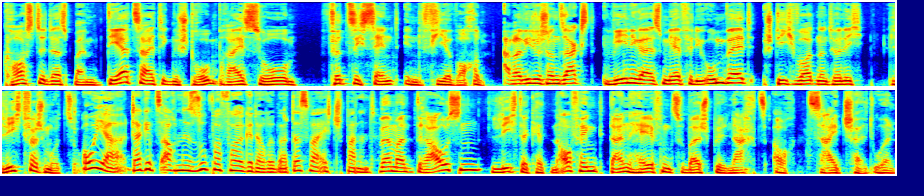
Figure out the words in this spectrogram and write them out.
kostet das beim derzeitigen Strompreis so 40 Cent in vier Wochen. Aber wie du schon sagst, weniger ist mehr für die Umwelt. Stichwort natürlich Lichtverschmutzung. Oh ja, da gibt's auch eine super Folge darüber. Das war echt spannend. Wenn man draußen Lichterketten aufhängt, dann helfen zum Beispiel nachts auch Zeitschaltuhren.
